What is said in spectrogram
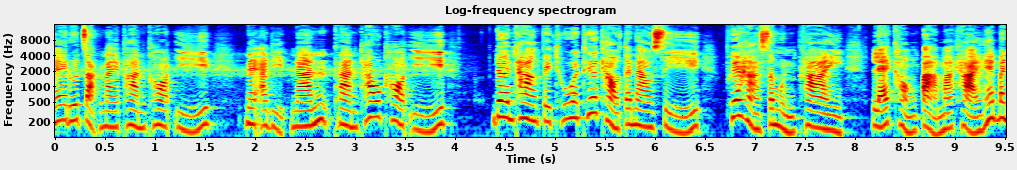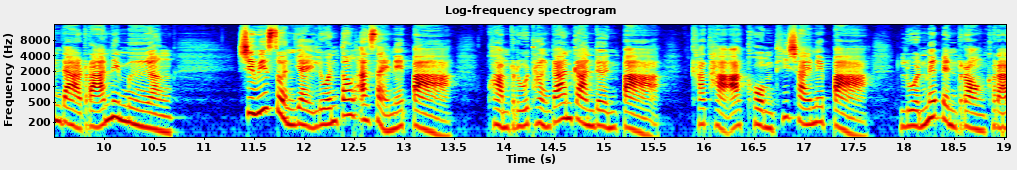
ไม่รู้จักนายพานคออี ในอดีตนั้นพรานเท่าคออี เดินทางไปทั่วเทือกเขาตะนาวสี เพื่อหาสมุนไพร และของป่ามาขายให้บรรดาร้านในเมือง ชีวิตส่วนใหญ่ล้วนต้องอาศัยในป่า ความรู้ทางด้านการเดินป่าคาถาอาคมที่ใช้ในป่า ล้วนไม่เป็นรองใคร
